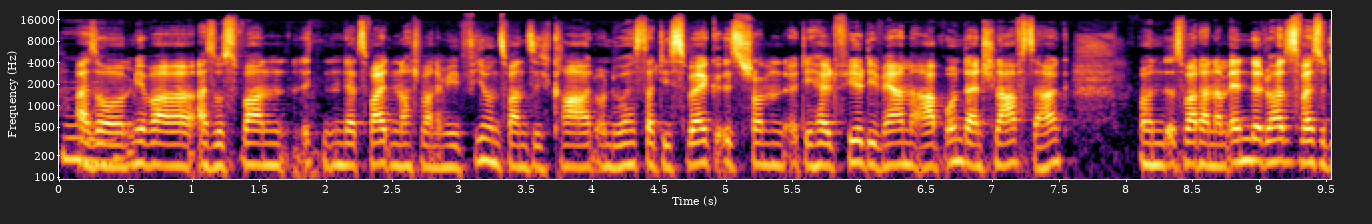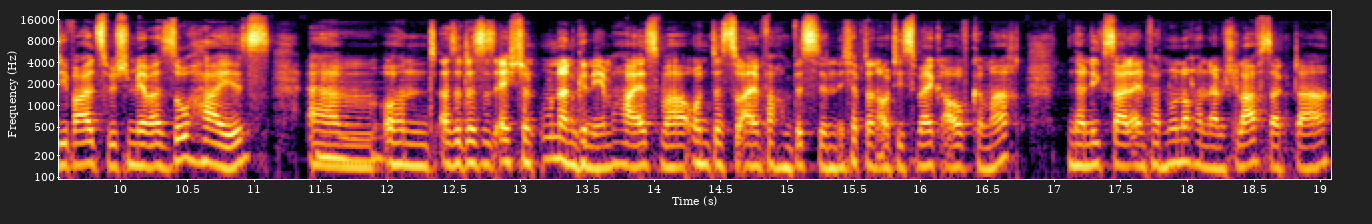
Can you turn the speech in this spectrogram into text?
Mhm. Also mir war, also es waren, in der zweiten Nacht waren irgendwie 24 Grad und du hast halt die Swag ist schon, die hält viel die Wärme ab und dein Schlafsack. Und es war dann am Ende, du hattest, weißt du, die Wahl zwischen mir war so heiß. Ähm, mhm. Und also, dass es echt schon unangenehm heiß war und dass du einfach ein bisschen, ich habe dann auch die Swag aufgemacht und dann liegst du halt einfach nur noch in deinem Schlafsack da.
